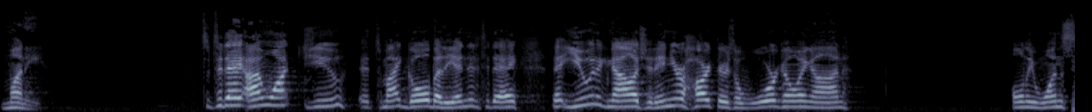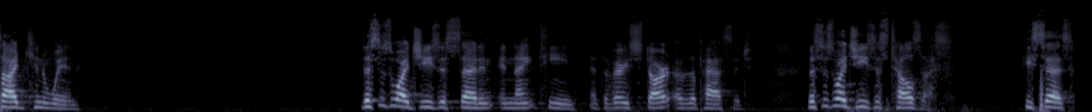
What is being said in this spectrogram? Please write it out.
money. So today, I want you, it's my goal by the end of today, that you would acknowledge that in your heart there's a war going on. Only one side can win. This is why Jesus said in, in 19, at the very start of the passage, this is why Jesus tells us. He says,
